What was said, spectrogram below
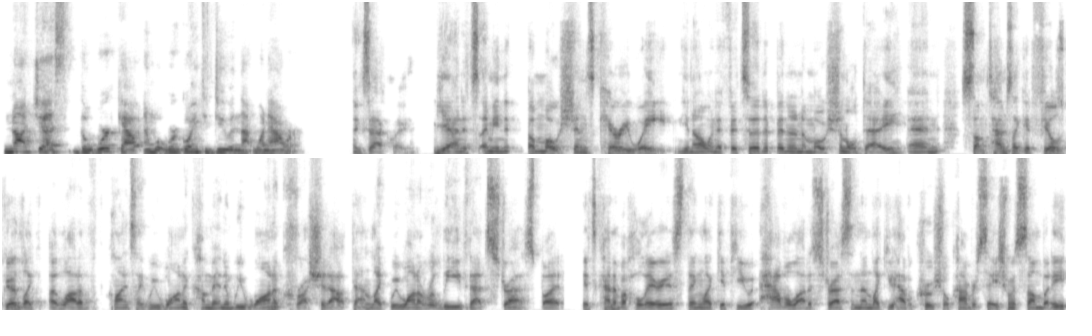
not just the workout and what we're going to do in that one hour. Exactly. Yeah. And it's, I mean, emotions carry weight, you know, and if it's a, been an emotional day and sometimes like it feels good, like a lot of clients, like we want to come in and we want to crush it out then, like we want to relieve that stress. But it's kind of a hilarious thing. Like if you have a lot of stress and then like you have a crucial conversation with somebody,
